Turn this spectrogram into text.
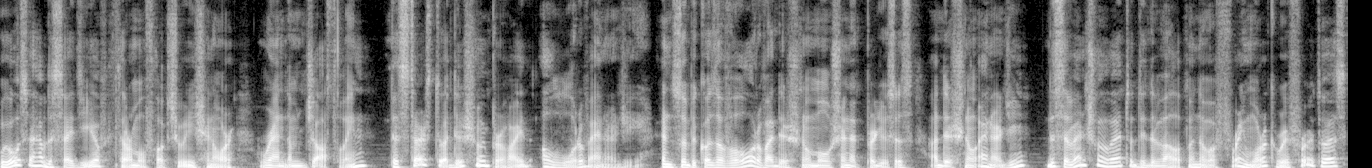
we also have this idea of thermal fluctuation or random jostling, that starts to additionally provide a lot of energy. And so because of a lot of additional motion that produces additional energy, this eventually led to the development of a framework referred to as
